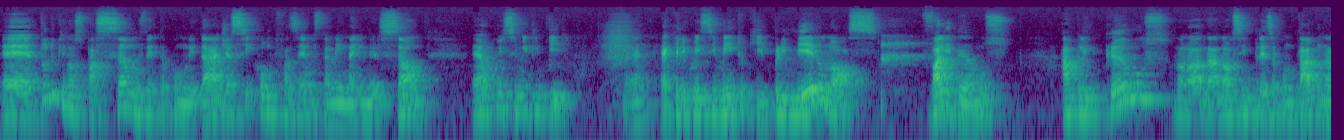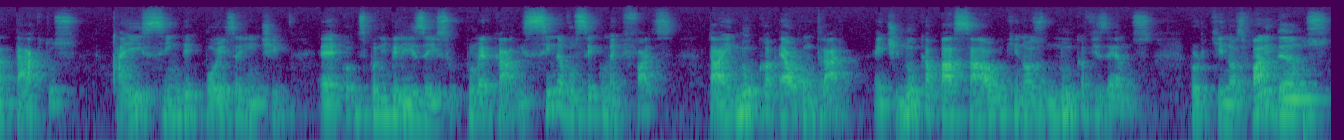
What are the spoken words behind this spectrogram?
é, tudo que nós passamos dentro da comunidade, assim como fazemos também na imersão, é um conhecimento empírico. Né? É aquele conhecimento que primeiro nós validamos, aplicamos na, na nossa empresa contábil, na Tactus, aí sim depois a gente é, disponibiliza isso para o mercado. Ensina você como é que faz. Tá? E nunca é ao contrário. A gente nunca passa algo que nós nunca fizemos. Porque nós validamos,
